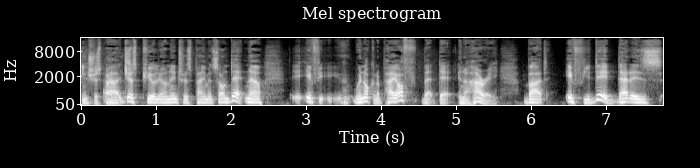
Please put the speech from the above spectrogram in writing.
Interest uh, payments. Uh, just purely on interest payments on debt. Now, if you, we're not going to pay off that debt in a hurry, but if you did, that is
